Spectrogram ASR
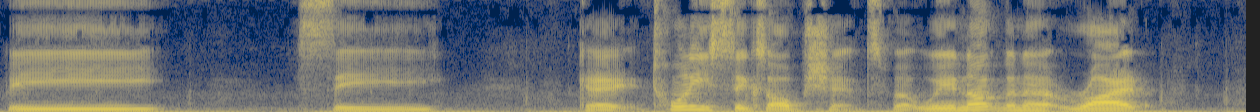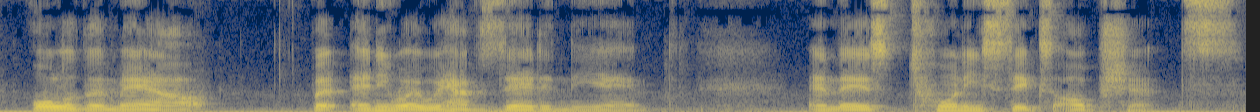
B, C. Okay, 26 options, but we're not going to write all of them out. But anyway, we have Z in the end. And there's 26 options.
